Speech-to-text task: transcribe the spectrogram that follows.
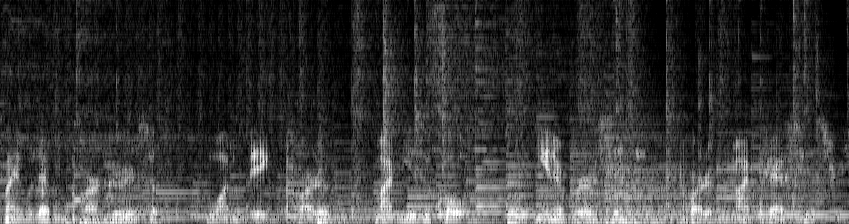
playing with Evan Parker is a, one big part of my musical universe and part of my past history.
